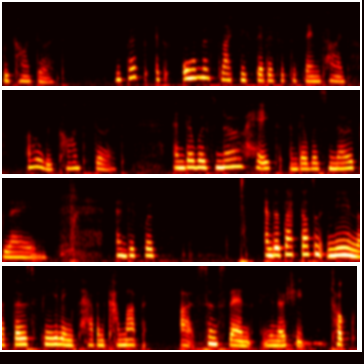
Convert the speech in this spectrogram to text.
we can't do it. We both it's almost like we said it at the same time oh we can't do it. And there was no hate and there was no blame. And it was and that, that doesn't mean that those feelings haven't come up uh, since then. You know she took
